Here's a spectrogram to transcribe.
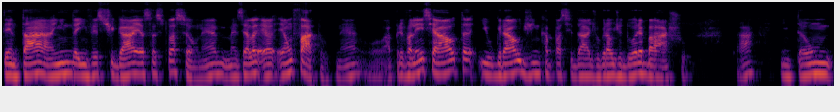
tentar ainda investigar essa situação, né, mas ela é, é um fato, né, a prevalência é alta e o grau de incapacidade, o grau de dor é baixo, tá? Então,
